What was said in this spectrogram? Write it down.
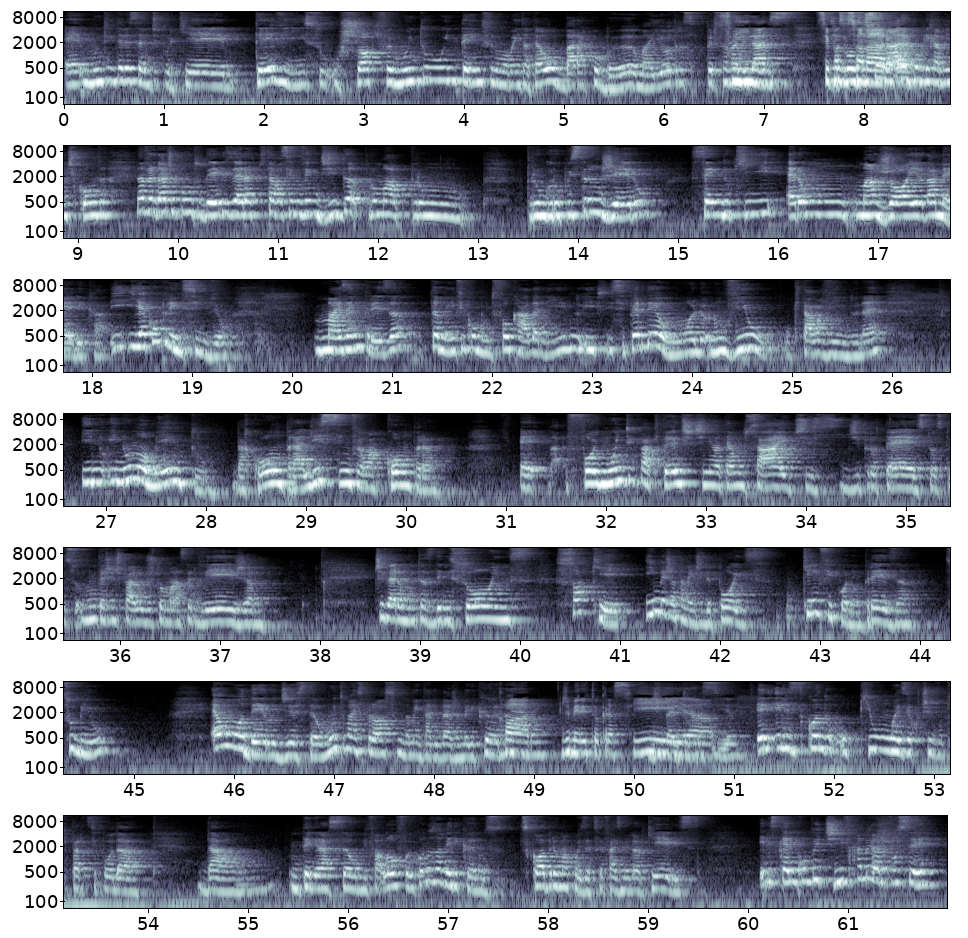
É muito interessante, porque teve isso, o choque foi muito intenso no momento, até o Barack Obama e outras personalidades se posicionaram, é. publicamente contra. Na verdade, o ponto deles era que estava sendo vendida para um, pra um grupo estrangeiro, sendo que era um- uma joia da América. E, e é compreensível. Mas a empresa também ficou muito focada ali e, e se perdeu, não, olhou, não viu o que estava vindo, né? E, no- e no momento da compra, ali sim foi uma compra, é, foi muito impactante. Tinha até uns sites de protesto, as pessoas, muita gente parou de tomar cerveja, tiveram muitas demissões. Só que, imediatamente depois, quem ficou na empresa subiu. É um modelo de gestão muito mais próximo da mentalidade americana Claro, de meritocracia. de meritocracia. Ele- Eles, quando o que um executivo que participou da, da integração me falou foi quando os americanos descobrem uma coisa que você faz melhor que eles, eles querem competir e ficar melhor que você.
